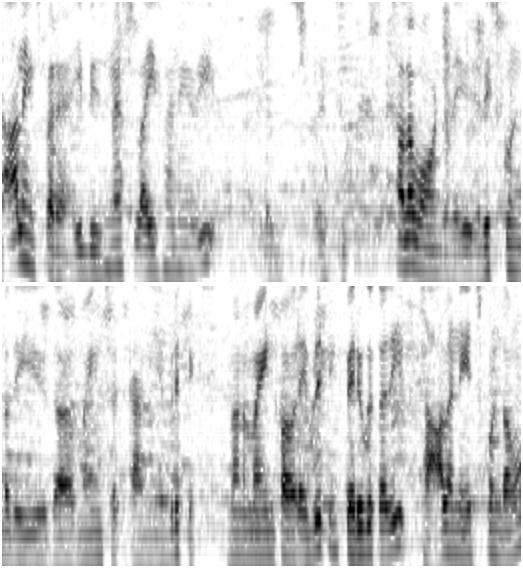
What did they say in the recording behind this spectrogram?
చాలా ఇన్స్పైర్ అయ్యా. ఈ బిజినెస్ లైఫ్ అనేది చాలా బాగుంటుంది. రిస్క్ ఉంటుంది ద మైండ్ సెట్ కానీ ఎవ్రీథింగ్ మన మైండ్ పవర్ ఎవ్రీథింగ్ పెరుగుతుంది చాలా నేర్చుకుంటాము.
